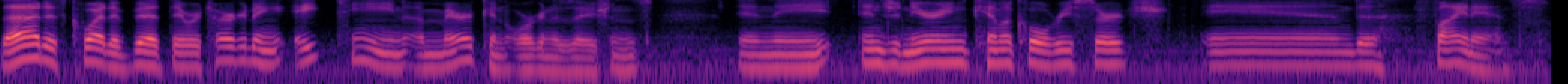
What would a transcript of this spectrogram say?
that is quite a bit. They were targeting 18 American organizations in the engineering, chemical research, and finance.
